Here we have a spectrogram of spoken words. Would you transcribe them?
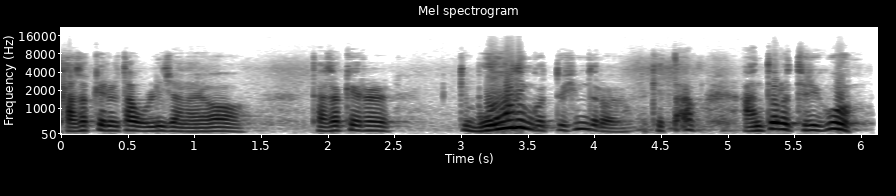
다섯 개를 다 올리잖아요. 다섯 개를 모으는 것도 힘들어요. 이렇게 딱 안 떨어뜨리고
